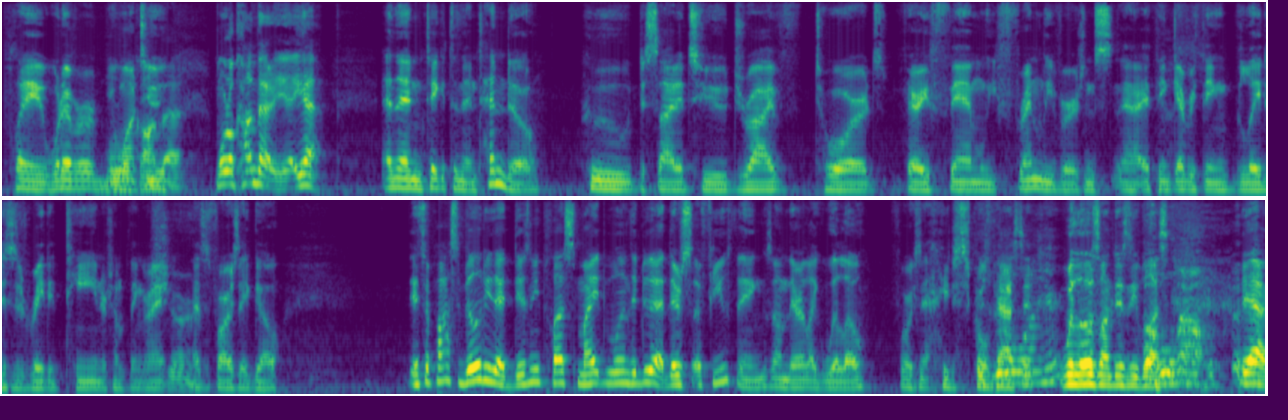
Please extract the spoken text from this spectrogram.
play whatever you want Kombat. to. Mortal Kombat, yeah, yeah. And then take it to Nintendo, who decided to drive towards very family friendly versions. Uh, I think everything the latest is rated teen or something, right? Sure. As far as they go. It's a possibility that Disney Plus might be willing to do that. There's a few things on there like Willow, for example. You just scroll past Willow it. on? Willow's on Disney Plus. Oh wow! yeah,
